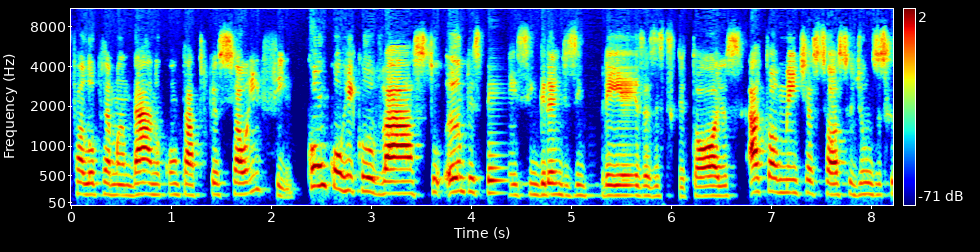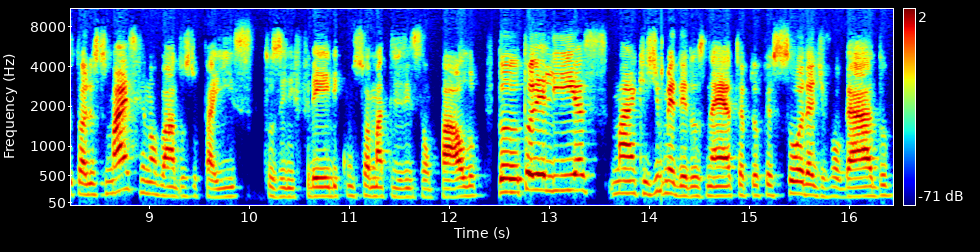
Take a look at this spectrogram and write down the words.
falou para mandar no contato pessoal, enfim. Com um currículo vasto, ampla experiência em grandes empresas, escritórios, atualmente é sócio de um dos escritórios mais renovados do país, Tuzini Freire, com sua matriz em São Paulo. Doutor Elias Marques de Medeiros Neto é professor, advogado,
